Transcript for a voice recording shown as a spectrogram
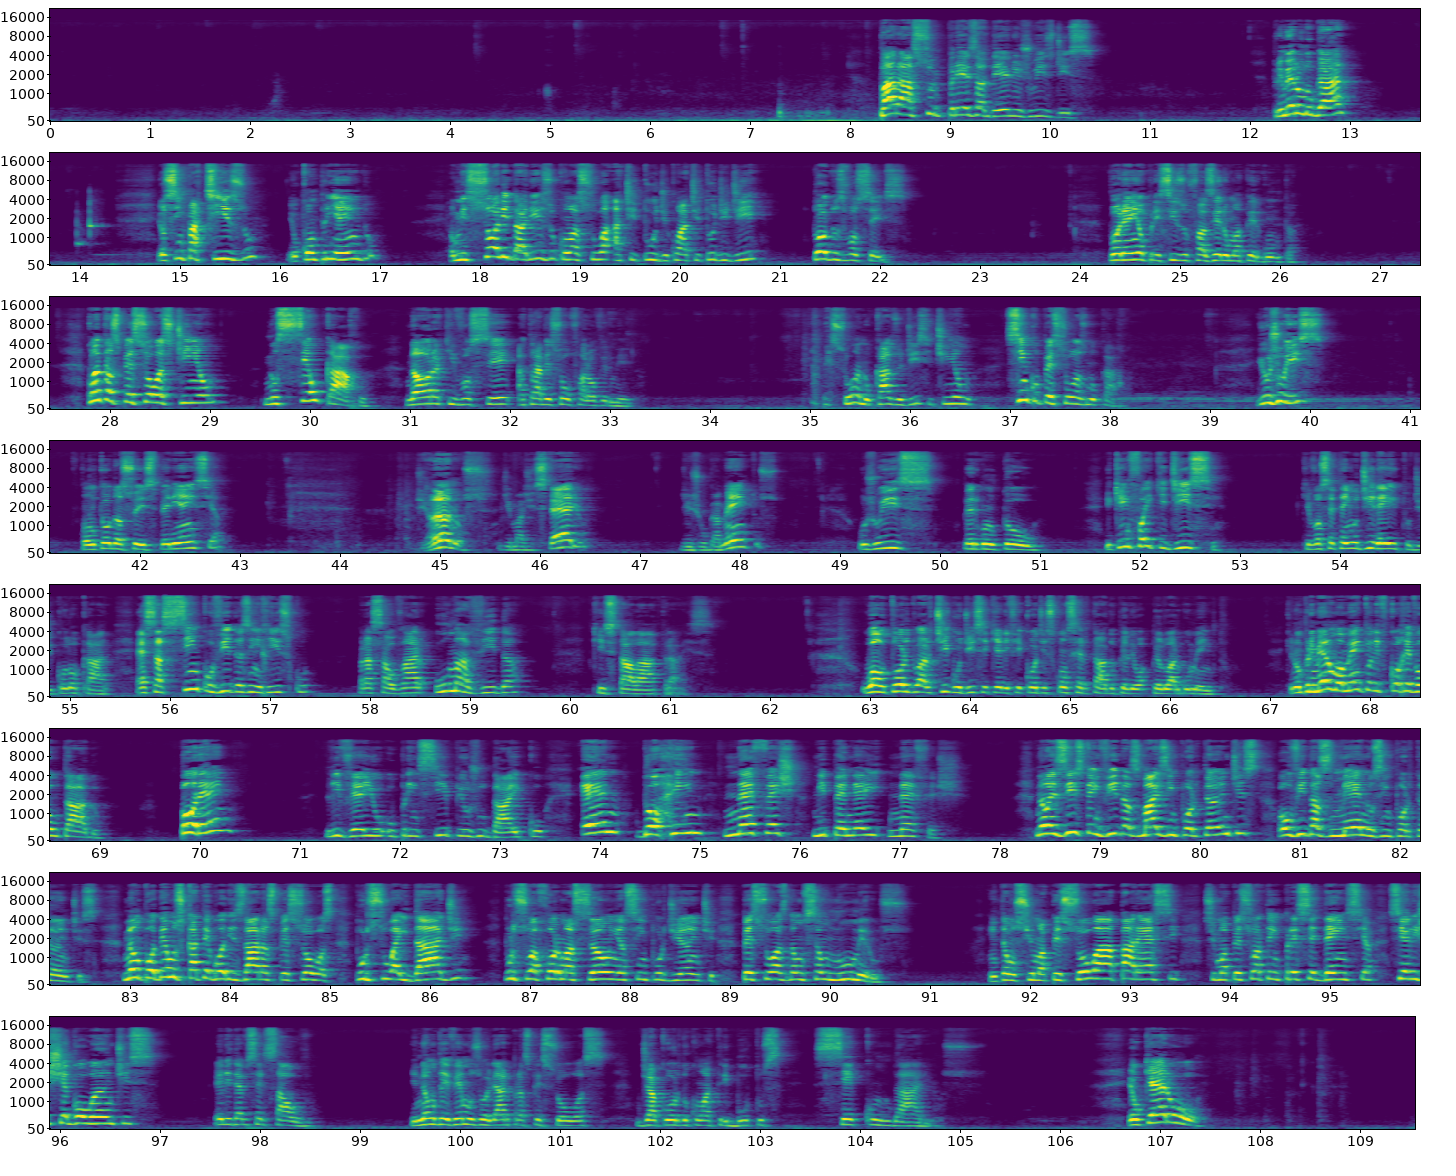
Para a surpresa dele, o juiz diz: Primeiro lugar, eu simpatizo, eu compreendo, eu me solidarizo com a sua atitude, com a atitude de todos vocês. Porém, eu preciso fazer uma pergunta. Quantas pessoas tinham no seu carro na hora que você atravessou o farol vermelho? A pessoa, no caso, disse tinham Cinco pessoas no carro. E o juiz, com toda a sua experiência, de anos de magistério, de julgamentos, o juiz perguntou: E quem foi que disse que você tem o direito de colocar essas cinco vidas em risco para salvar uma vida que está lá atrás? O autor do artigo disse que ele ficou desconcertado pelo, pelo argumento que no primeiro momento ele ficou revoltado. Porém, lhe veio o princípio judaico En dohin nefesh mipenei nefesh. Não existem vidas mais importantes ou vidas menos importantes. Não podemos categorizar as pessoas por sua idade, por sua formação e assim por diante. Pessoas não são números. Então, se uma pessoa aparece, se uma pessoa tem precedência, se ele chegou antes, ele deve ser salvo. E não devemos olhar para as pessoas de acordo com atributos secundários. Eu quero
